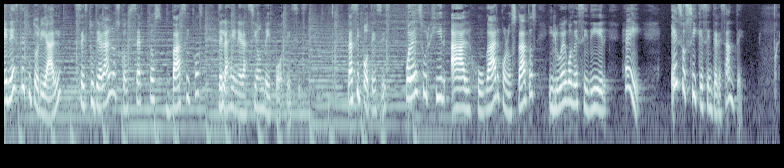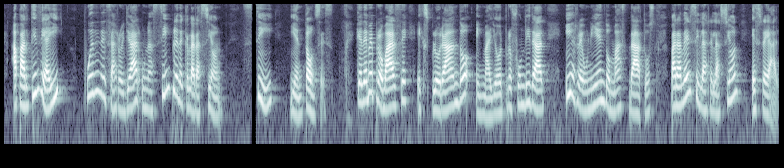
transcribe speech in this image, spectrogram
En este tutorial se estudiarán los conceptos básicos de la generación de hipótesis. Las hipótesis pueden surgir al jugar con los datos y luego decidir, hey, eso sí que es interesante. A partir de ahí, puede desarrollar una simple declaración, sí y entonces, que debe probarse explorando en mayor profundidad y reuniendo más datos para ver si la relación es real.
